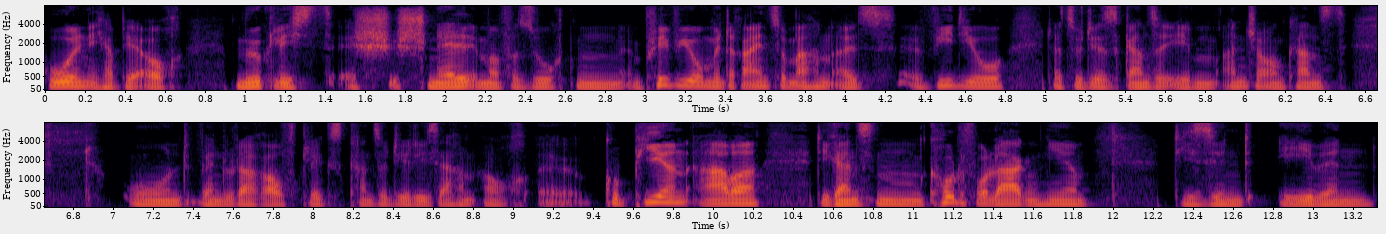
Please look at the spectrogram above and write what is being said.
holen. Ich habe ja auch möglichst sch schnell immer versucht, ein Preview mit reinzumachen als Video, dass du dir das Ganze eben anschauen kannst. Und wenn du darauf klickst, kannst du dir die Sachen auch äh, kopieren. Aber die ganzen Codevorlagen hier, die sind eben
